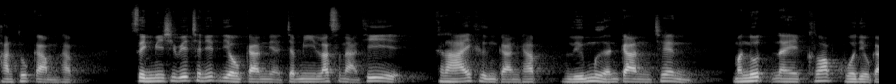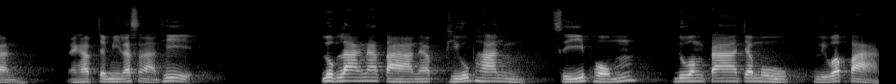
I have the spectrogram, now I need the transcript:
พันธุกรรมครับ สิ่งมีชีวิตชนิดเดียวกันเนี่ยจะมีลักษณะที่คล้ายคลึงกันครับ หรือเหมือนกัน เช่น มนุษย์ในครอบครัวเดียวกันนะครับ จะมีลักษณะที่รูปร่างหน้าตานะครับ ผิวพรรณสีผม ดวงตาจมูก หรือว่าปาก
